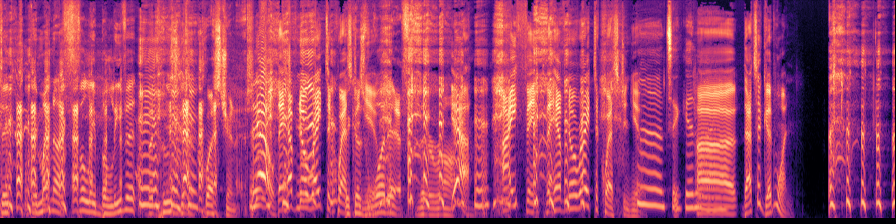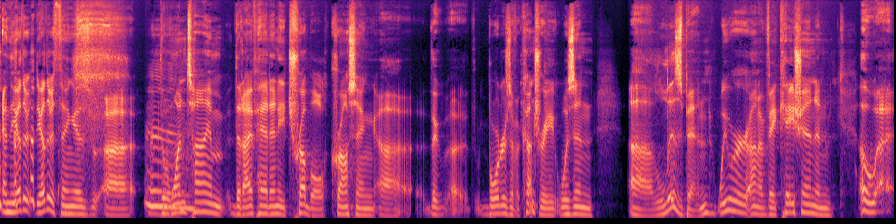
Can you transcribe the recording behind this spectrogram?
they, they might not fully believe it, but who's going to question it? No, they have no right to question Because you. what if they're wrong? yeah, I think they have no right to question you. Oh, that's a good one. Uh, that's a good one. and the other the other thing is uh, the one time that I've had any trouble crossing uh, the uh, borders of a country was in uh, Lisbon. We were on a vacation, and oh, uh,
